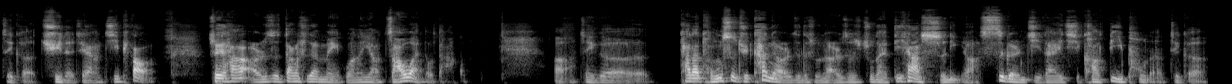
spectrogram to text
这个去的这样机票了。所以他儿子当时在美国呢，要早晚都打工啊。这个他的同事去看到儿子的时候呢，儿子是住在地下室里啊，四个人挤在一起靠地铺呢，这个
